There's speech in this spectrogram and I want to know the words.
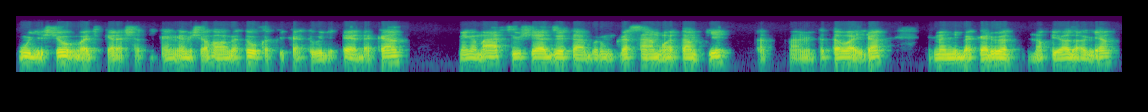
úgyis jó, vagy kereshetik engem is a hallgatók, akiket úgy érdekel. Még a márciusi edzőtáborunkra számoltam ki, tehát mármint a tavalyra, hogy mennyibe kerül napi adagja,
